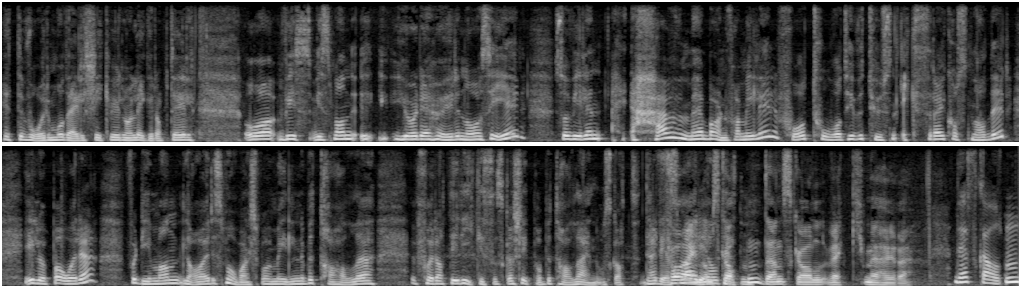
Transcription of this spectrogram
Etter vår modell, slik vi nå legger opp til. Og hvis, hvis man gjør det Høyre nå sier, så vil en haug med barnefamilier få 22 000 ekstra i kostnader i løpet av året, fordi man lar småbarnsfamiliene betale betale for at de rikeste skal slippe å betale eiendomsskatt. Det er det for som er eiendomsskatten, den skal vekk med Høyre? Det skal den.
